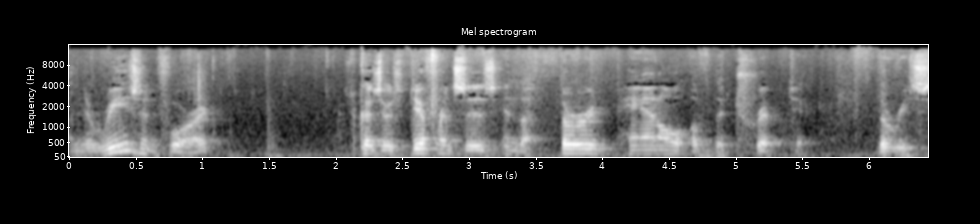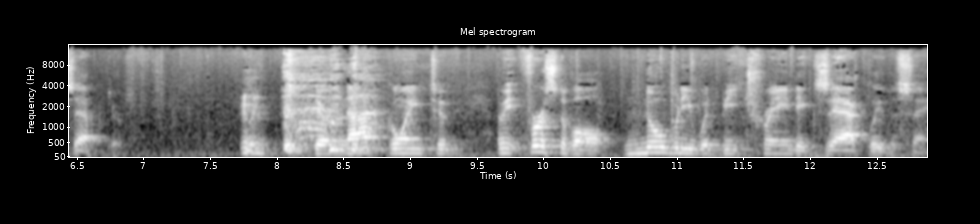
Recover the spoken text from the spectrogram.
And the reason for it because there's differences in the third panel of the triptych, the receptor. They're not going to I mean, first of all, nobody would be trained exactly the same.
